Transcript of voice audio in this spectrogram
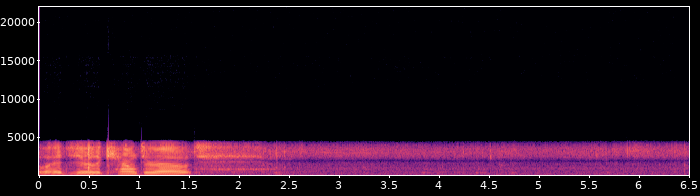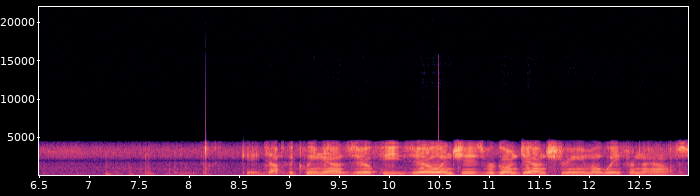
Go ahead, zero the counter out. Okay, top of the clean out, zero feet, zero inches. We're going downstream, away from the house.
